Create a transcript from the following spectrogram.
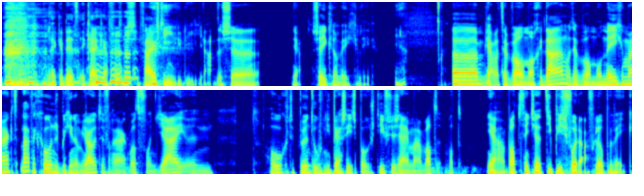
lekker dit. Ik kijk eventjes. 15 juli, ja. Dus eh, ja, zeker een week geleden. Ja. Ehm, ja, wat hebben we allemaal gedaan? Wat hebben we allemaal meegemaakt? Laat ik gewoon eens beginnen om jou te vragen. Wat vond jij een hoogtepunt? Hoeft niet per se iets positiefs te zijn, maar wat, wat, ja, wat vind je typisch voor de afgelopen week?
